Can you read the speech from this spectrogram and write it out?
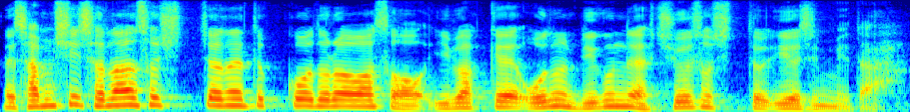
네, 잠시 전환 소식 전에 듣고 돌아와서 이 밖에 오늘 미국 내 주요 소식들 이어집니다.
